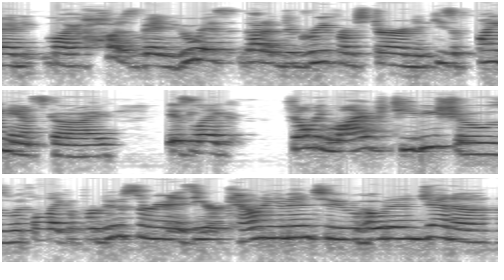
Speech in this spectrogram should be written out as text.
And my husband, who has got a degree from Stern and he's a finance guy, is like filming live TV shows with like a producer in his ear, counting him into Hoda and Jenna.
